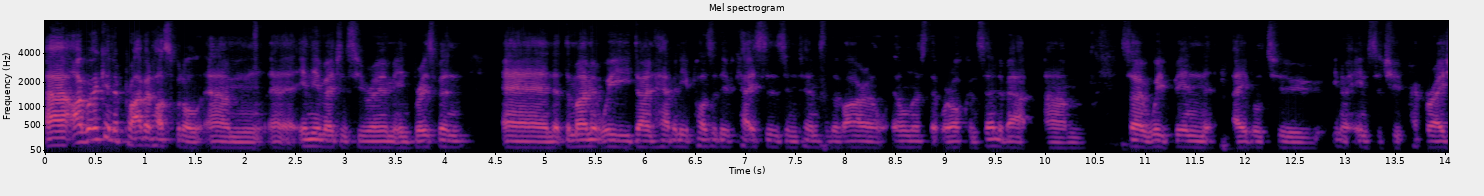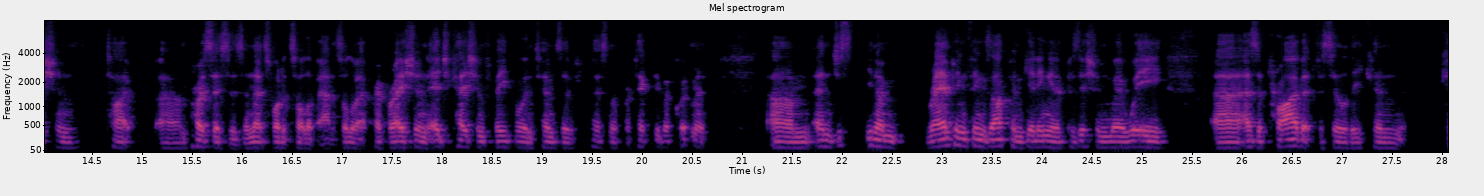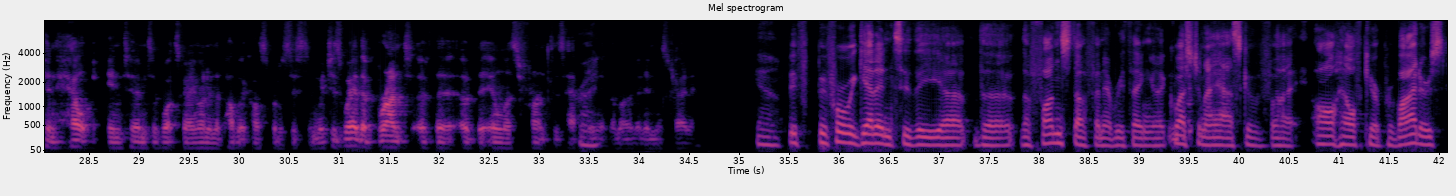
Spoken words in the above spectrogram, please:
Uh, I work in a private hospital um, uh, in the emergency room in Brisbane. And at the moment, we don't have any positive cases in terms of the viral illness that we're all concerned about. Um, so we've been able to, you know, institute preparation type um, processes, and that's what it's all about. It's all about preparation, education for people in terms of personal protective equipment, um, and just you know ramping things up and getting in a position where we, uh, as a private facility, can can help in terms of what's going on in the public hospital system, which is where the brunt of the of the illness front is happening right. at the moment in Australia. Yeah. Bef- before we get into the uh, the the fun stuff and everything, a mm-hmm. question I ask of uh, all healthcare providers:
